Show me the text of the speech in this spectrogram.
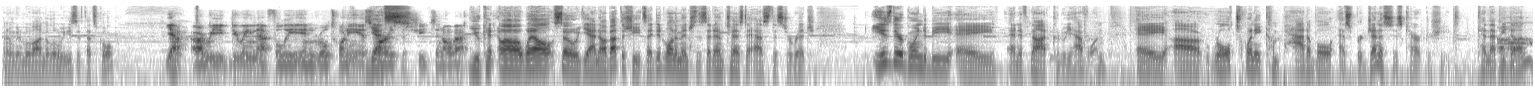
and I'm gonna move on to Louise if that's cool. Yeah. Are we doing that fully in roll twenty as far as the sheets and all that? You can. Uh, well, so yeah. Now about the sheets, I did want to mention this. I didn't have a chance to ask this to Rich. Is there going to be a, and if not, could we have one? A uh, roll twenty compatible Esper Genesis character sheet. Can that be done?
